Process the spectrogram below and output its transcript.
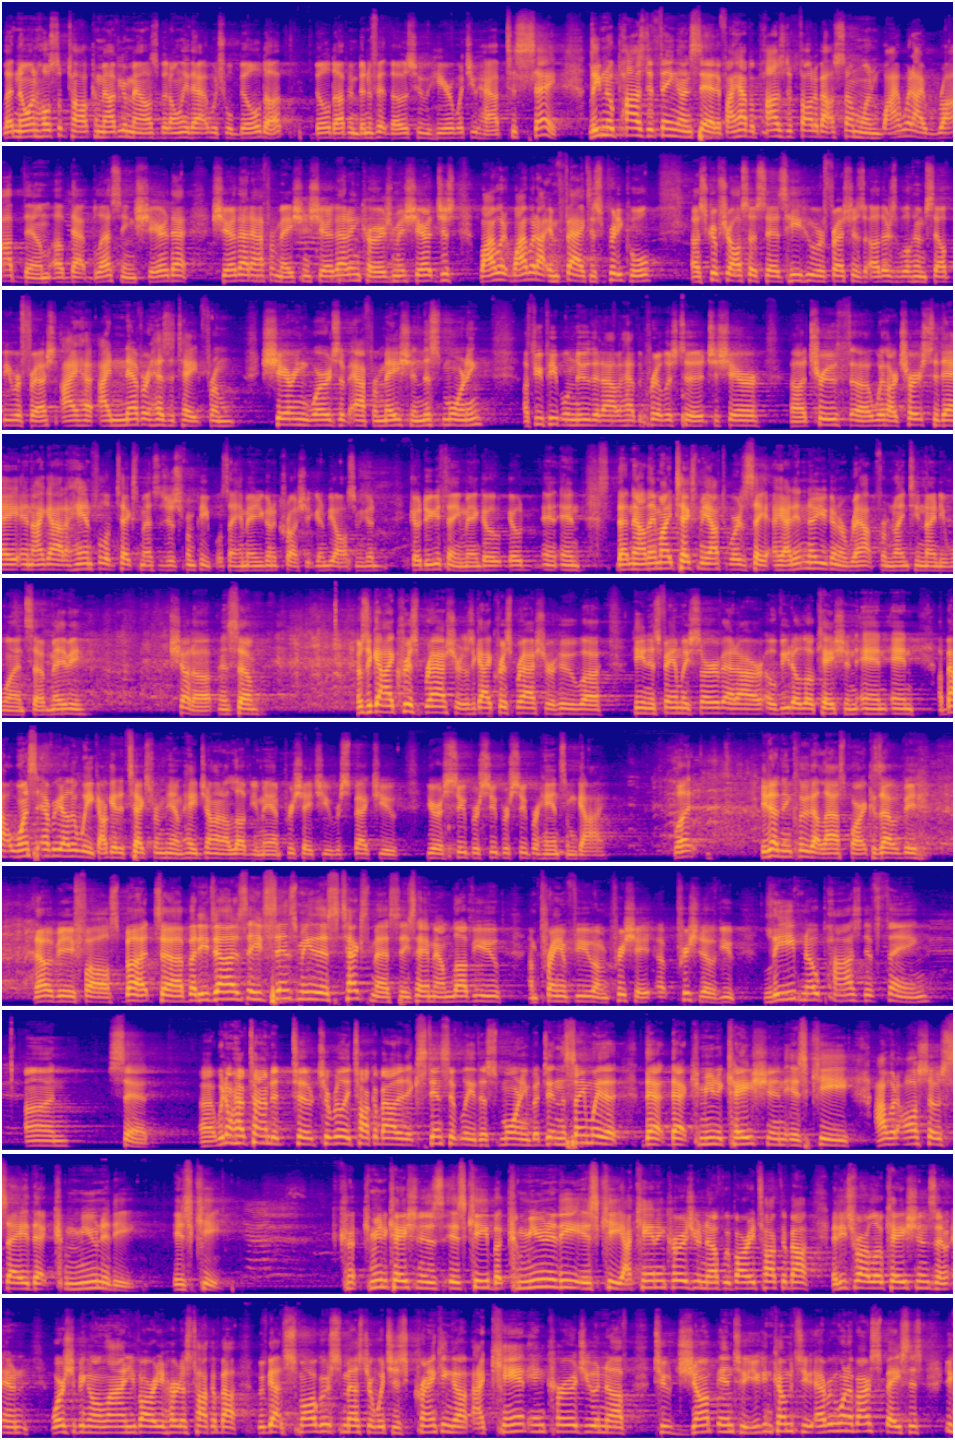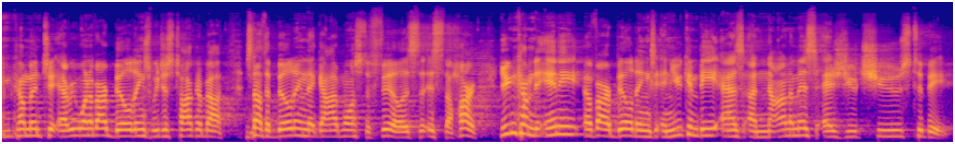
Let no unwholesome talk come out of your mouths, but only that which will build up, build up and benefit those who hear what you have to say. Leave no positive thing unsaid. If I have a positive thought about someone, why would I rob them of that blessing? Share that, share that affirmation, share that encouragement, share just why would why would I? In fact, it's pretty cool. Uh, scripture also says, "He who refreshes others will himself be refreshed." I ha- I never hesitate from sharing words of affirmation. This morning, a few people knew that I would have the privilege to, to share uh, truth uh, with our church today, and I got a handful of text messages from people saying, hey, man, you're going to crush it. You're going to be awesome. You're to go do your thing, man. Go, go. And, and, that now they might text me afterwards and say, hey, I didn't know you're going to rap from 1991, so maybe shut up. And so there's a guy, Chris Brasher. There's a guy, Chris Brasher, who uh, he and his family serve at our Oviedo location. And, and about once every other week, I'll get a text from him. Hey, John, I love you, man. Appreciate you, respect you. You're a super, super, super handsome guy. What? He doesn't include that last part because that would be that would be false. But uh, but he does. He sends me this text message. He says, "Hey man, I love you. I'm praying for you. I'm appreciative of you. Leave no positive thing unsaid." Uh, we don't have time to, to, to, really talk about it extensively this morning, but in the same way that, that, that communication is key, I would also say that community is key communication is, is key, but community is key. I can't encourage you enough. We've already talked about at each of our locations and, and, worshiping online. You've already heard us talk about we've got small group semester, which is cranking up. I can't encourage you enough to jump into. You can come into every one of our spaces. You can come into every one of our buildings. We just talked about it's not the building that God wants to fill. It's the, it's the heart. You can come to any of our buildings and you can be as anonymous as you choose to be.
